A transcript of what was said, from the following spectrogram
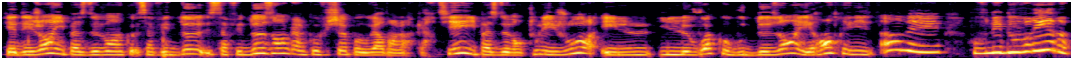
Il y a des gens, ils passent devant un, ça fait deux ça fait deux ans qu'un coffee shop a ouvert dans leur quartier, ils passent devant tous les jours et ils, le voient qu'au bout de deux ans, ils rentrent et ils disent ah mais vous venez d'ouvrir.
